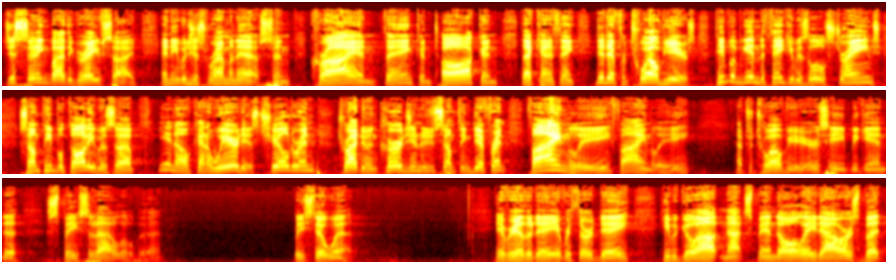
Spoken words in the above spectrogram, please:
just sitting by the graveside. And he would just reminisce and cry and think and talk and that kind of thing. Did that for 12 years. People began to think he was a little strange. Some people thought he was, uh, you know, kind of weird. His children tried to encourage him to do something different. Finally, finally, after 12 years, he began to space it out a little bit. But he still went every other day, every third day, he would go out and not spend all eight hours, but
